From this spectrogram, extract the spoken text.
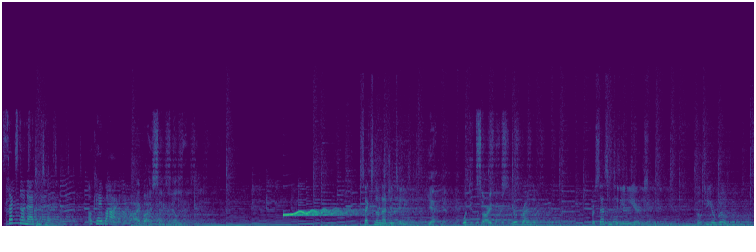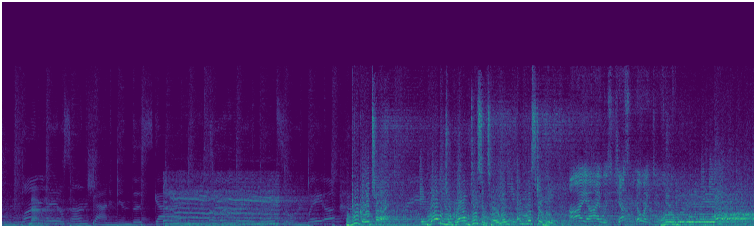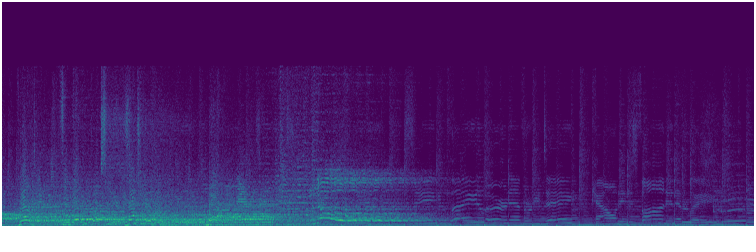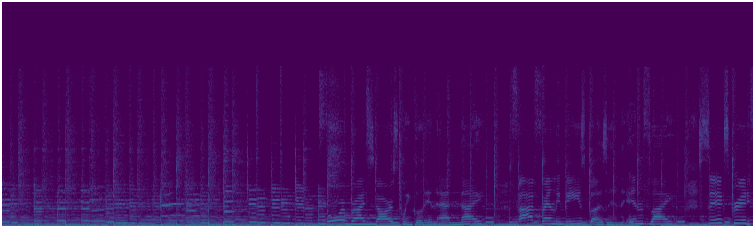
Sex nonagentillion. Okay, bye. Bye bye centennial. Sex nonagentillion. Yeah. What did sorry do? You're grounded. For sescentillion years. Go to your room. Now. Little sun shining in the sky. Soaring way. Googolchime. Why did you grab Dysenterian and Mr. B? I, I was just going to. You are twinkling at night. Five friendly bees buzzing in flight. Six pretty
